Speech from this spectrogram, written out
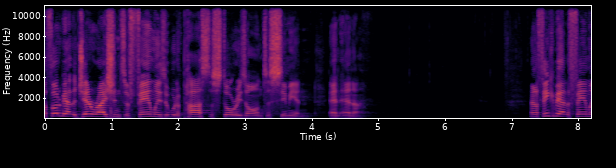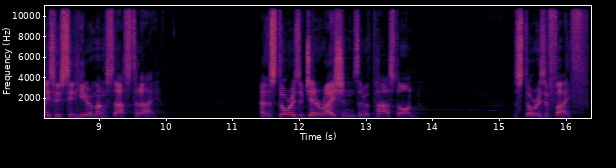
I thought about the generations of families that would have passed the stories on to Simeon and Anna. And I think about the families who sit here amongst us today and the stories of generations that have passed on, the stories of faith.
